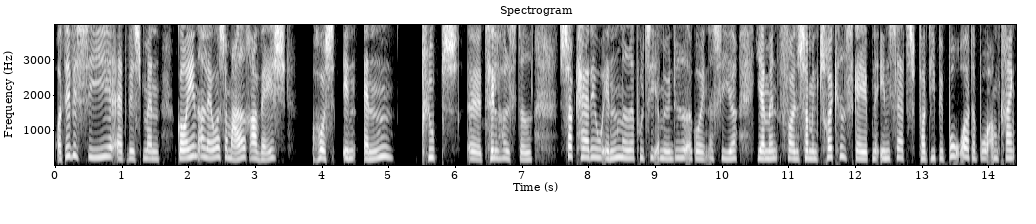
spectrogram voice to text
Og det vil sige, at hvis man går ind og laver så meget ravage hos en anden klubs øh, tilholdssted, så kan det jo ende med, at politi og myndigheder går ind og siger, jamen for en, som en tryghedsskabende indsats for de beboere, der bor omkring,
